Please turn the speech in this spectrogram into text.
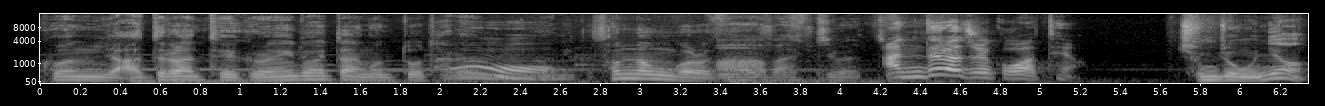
그건 이제 아들한테 그런 행동했다는 건 또 다른 어. 거니까 선 넘은 거라서. 아 맞지 맞지. 안 들어줄 것 같아요. 중종은요.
